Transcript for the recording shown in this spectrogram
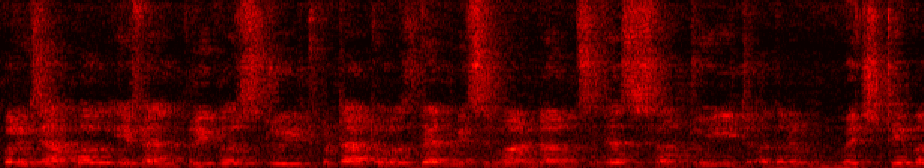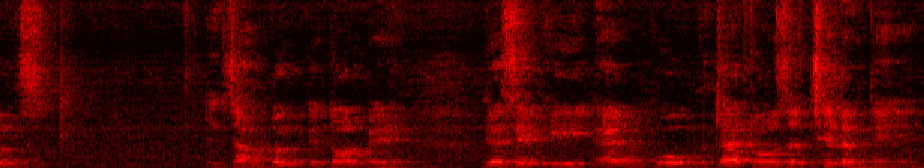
For example, if Anne prefers to eat potatoes, then Mrs. Van Dam suggests her to eat other vegetables. Example के तौर पे जैसे कि एन को पोटैटोज अच्छे लगते हैं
